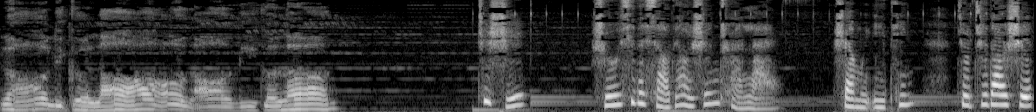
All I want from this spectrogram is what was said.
啦里个啦，啦里个啦。这时，熟悉的小调声传来，山姆一听就知道是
